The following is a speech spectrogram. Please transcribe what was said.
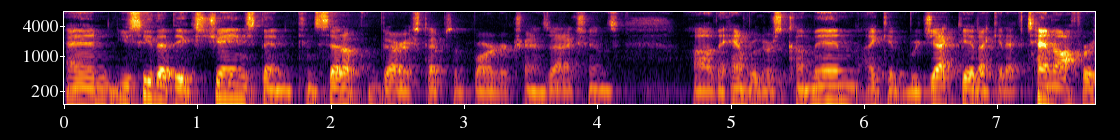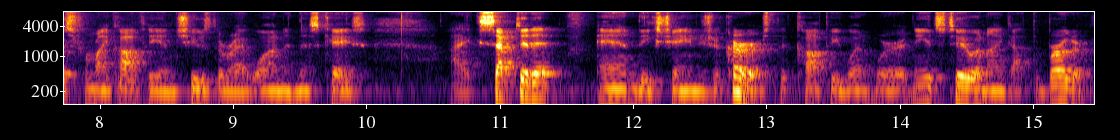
And you see that the exchange then can set up various types of barter transactions. Uh, the hamburgers come in, I could reject it, I could have 10 offers for my coffee and choose the right one. In this case, I accepted it, and the exchange occurs. The coffee went where it needs to, and I got the burger,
